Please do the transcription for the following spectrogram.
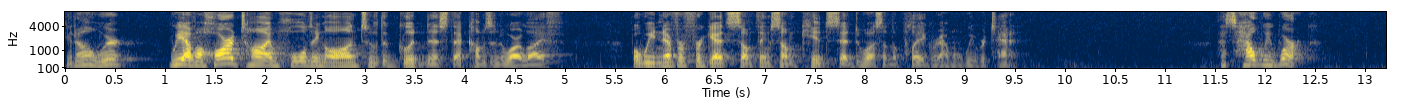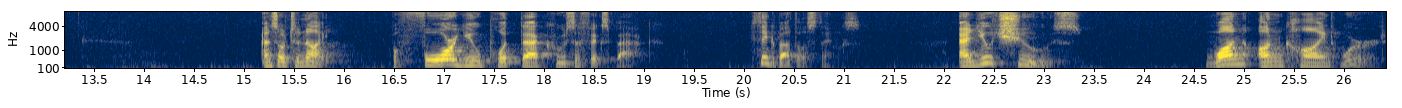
You know, we're, we have a hard time holding on to the goodness that comes into our life, but we never forget something some kid said to us on the playground when we were 10. That's how we work. And so tonight, before you put that crucifix back, think about those things. And you choose one unkind word,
